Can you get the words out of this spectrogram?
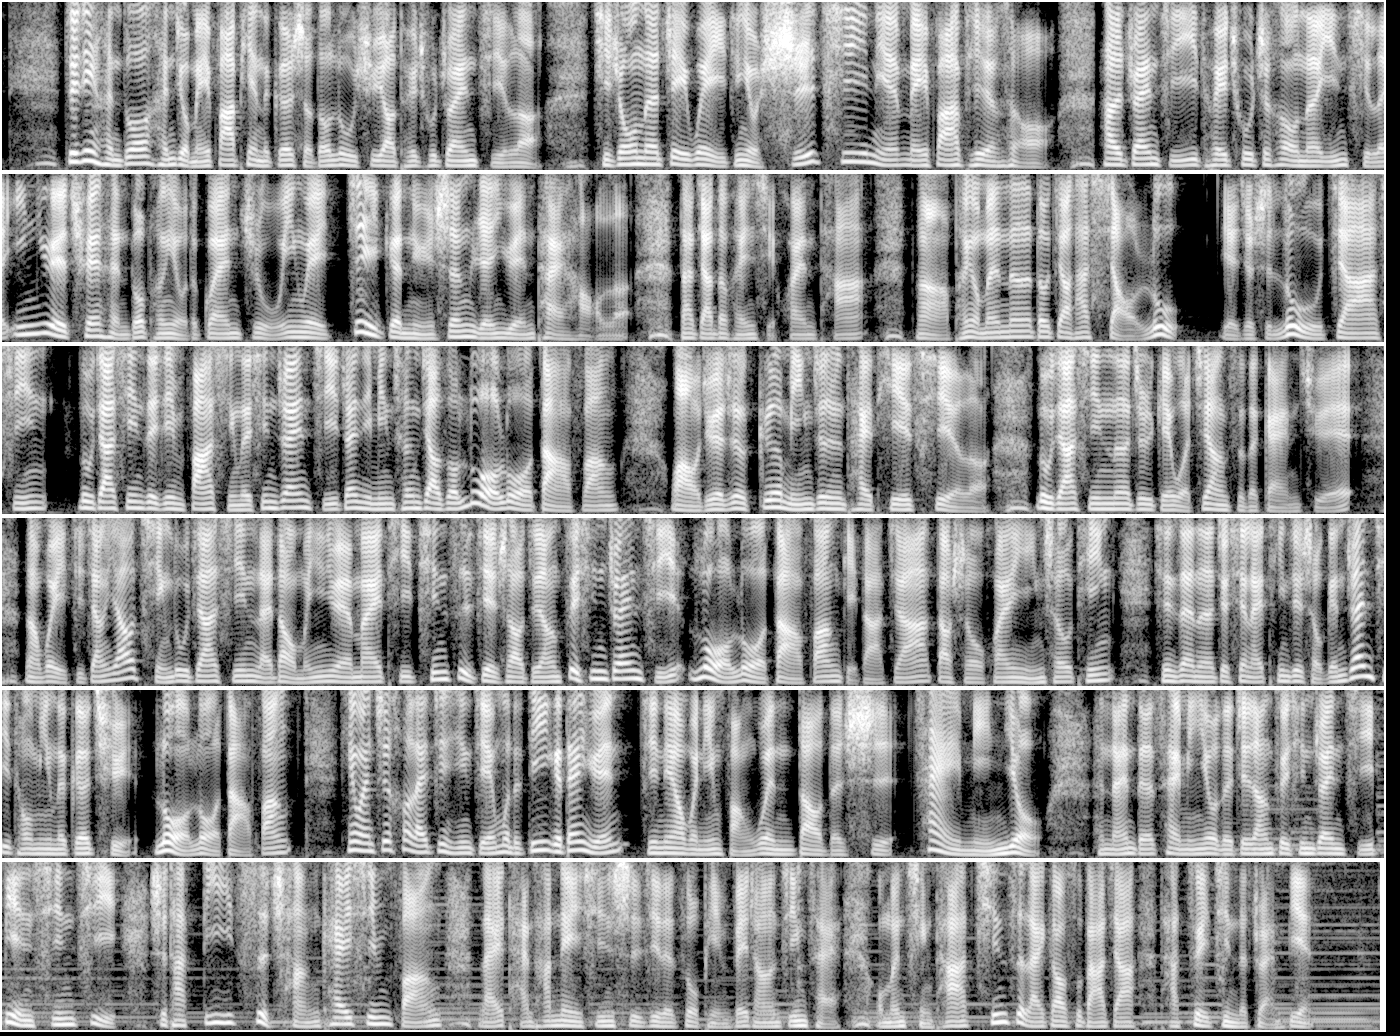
最近很多很久没发片的歌手都陆续要推出专辑了，其中呢，这位已经有十七年没发片了哦。他的专辑一推出之后呢，引起了音乐圈很多朋友的关注，因为这个女生人缘太好了，大家都很喜欢她啊。朋友们呢都叫她小鹿，也就是陆嘉欣。陆嘉欣最近发行的新专辑，专辑名称叫做《落落大方》。哇，我觉得这个歌名真是太贴切了。陆嘉欣呢，就是给我这样子的感觉。那我也即将邀请陆嘉欣来到我们音乐 MIT，亲自介绍这张最新专辑《落落大方》给大家。到时候欢迎收听。现在呢，就先来听这首跟专辑同名的歌曲《落落大方》。听完之后，来进行节目的第一个单元。今天要为您访问到的是蔡明佑，很难得蔡明佑的这张最。新专辑《变心记》是他第一次敞开心房来谈他内心世界的作品，非常精彩。我们请他亲自来告诉大家他最近的转变。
